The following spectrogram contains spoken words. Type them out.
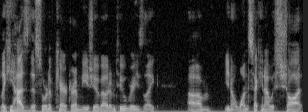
like he has this sort of character amnesia about him too, where he's like, um, you know, one second I was shot,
